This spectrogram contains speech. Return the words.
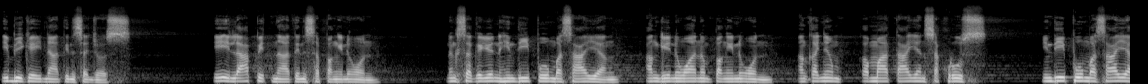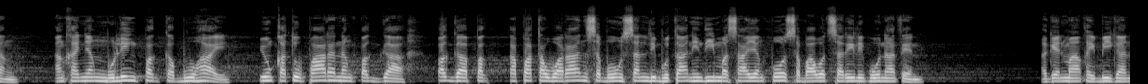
ibigay natin sa Diyos. Iilapit natin sa Panginoon. Nang sa gayon hindi po masayang ang ginawa ng Panginoon, ang kanyang kamatayan sa krus. Hindi po masayang ang kanyang muling pagkabuhay, yung katuparan ng pag, uh, pag, uh, pagkapatawaran sa buong sanlibutan, hindi masayang po sa bawat sarili po natin. Again mga kaibigan,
